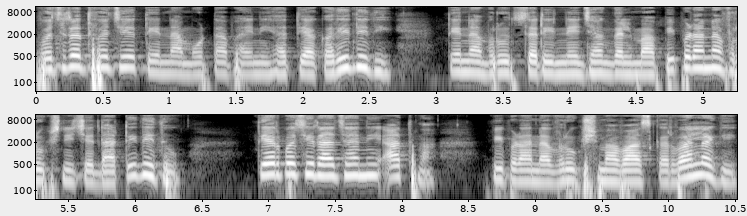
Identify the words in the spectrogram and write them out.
વજ્રધ્વજે તેના મોટા ભાઈની હત્યા કરી દીધી. તેના મૃત શરીરને જંગલમાં પીપળાના વૃક્ષ નીચે દાટી દીધું. ત્યાર પછી રાજાની આત્મા પીપળાના વૃક્ષમાં વાસ કરવા લાગી.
